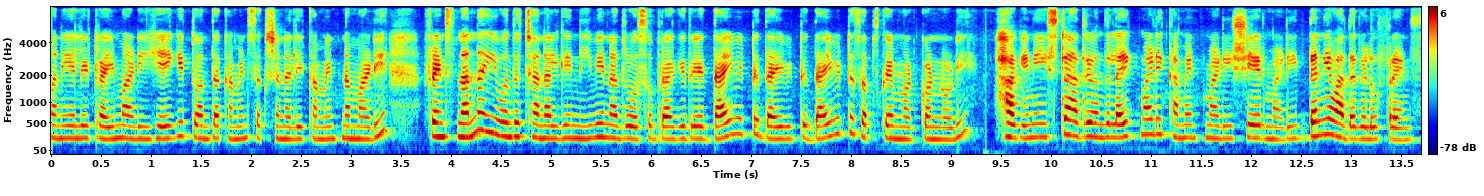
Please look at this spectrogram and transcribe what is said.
ಮನೆಯಲ್ಲಿ ಟ್ರೈ ಮಾಡಿ ಹೇಗಿತ್ತು ಅಂತ ಕಮೆಂಟ್ ಸೆಕ್ಷನಲ್ಲಿ ಕಮೆಂಟ್ನ ಮಾಡಿ. ಫ್ರೆಂಡ್ಸ್ ನನ್ನ ಈ ಒಂದು ಚಾನಲ್ಗೆ ನೀವೇನಾದರೂ ಹೊಸೊಬ್ಬರಾಗಿದ್ದರೆ ದಯವಿಟ್ಟು ದಯವಿಟ್ಟು ದಯವಿಟ್ಟು ಸಬ್ಸ್ಕ್ರೈಬ್ ಮಾಡ್ಕೊಂಡು ನೋಡಿ. ಹಾಗೆಯೇ ಇಷ್ಟ ಆದರೆ ಒಂದು ಲೈಕ್ ಮಾಡಿ ಕಮೆಂಟ್ ಮಾಡಿ ಶೇರ್ ಮಾಡಿ. ಧನ್ಯವಾದಗಳು ಫ್ರೆಂಡ್ಸ್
